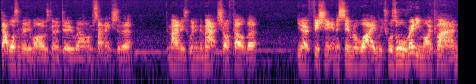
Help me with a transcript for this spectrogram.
that wasn't really what I was going to do when I'm sat next to the, the man who's winning the match, so I felt that you know, fishing it in a similar way, which was already my plan,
